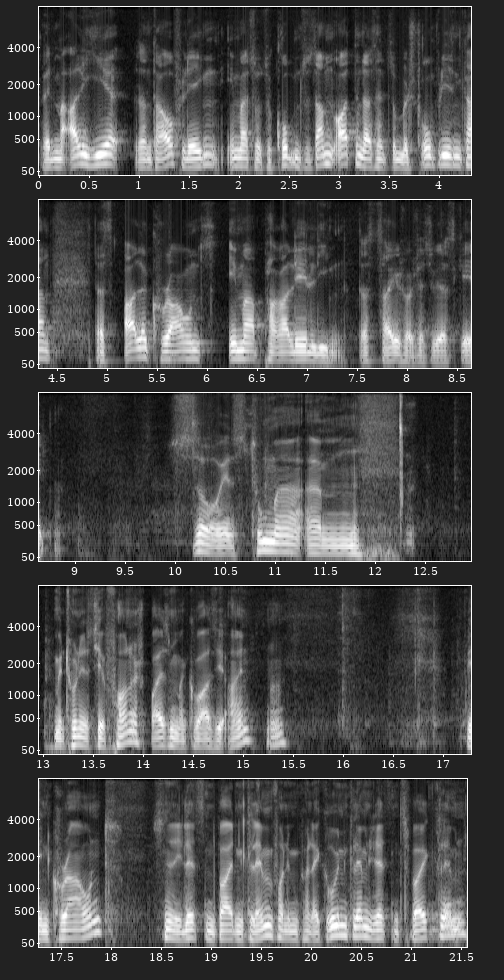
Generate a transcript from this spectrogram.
Werden wir alle hier dann drauflegen, immer so zu Gruppen zusammenordnen, dass nicht so viel Strom fließen kann, dass alle Crowns immer parallel liegen. Das zeige ich euch jetzt, wie das geht. So, jetzt tun wir, ähm, wir tun jetzt hier vorne, speisen wir quasi ein. Ne? Den Ground, das sind ja die letzten beiden Klemmen von, dem, von der grünen Klemme, die letzten zwei Klemmen.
